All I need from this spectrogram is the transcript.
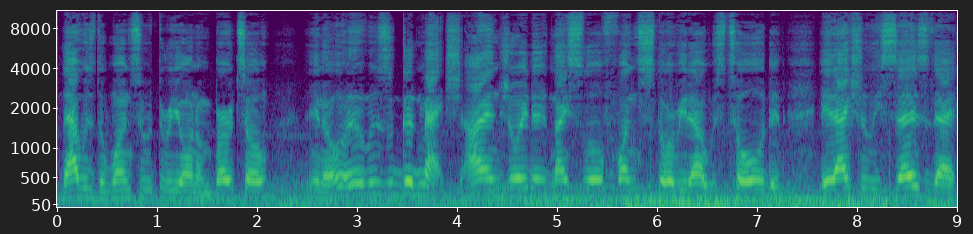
that was the one, two, three on Humberto. You know, it was a good match. I enjoyed it. Nice little fun story that was told, and it actually says that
